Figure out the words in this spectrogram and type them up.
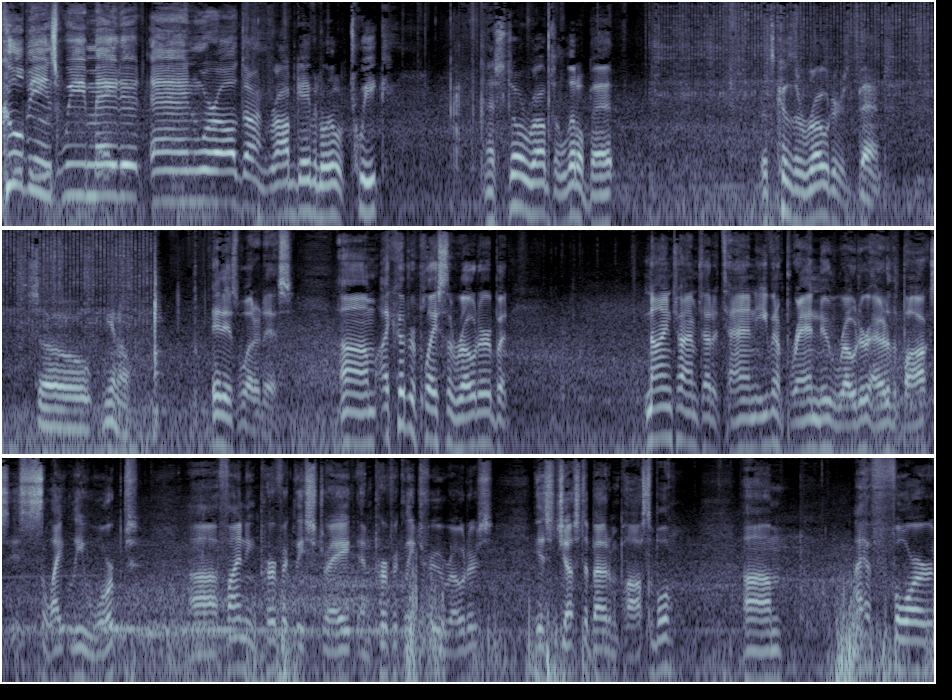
Cool beans, we made it and we're all done. Rob gave it a little tweak. And it still rubs a little bit. That's because the rotor's bent. So, you know, it is what it is. Um, I could replace the rotor, but nine times out of ten, even a brand new rotor out of the box is slightly warped. Uh, finding perfectly straight and perfectly true rotors is just about impossible. Um, I have four,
